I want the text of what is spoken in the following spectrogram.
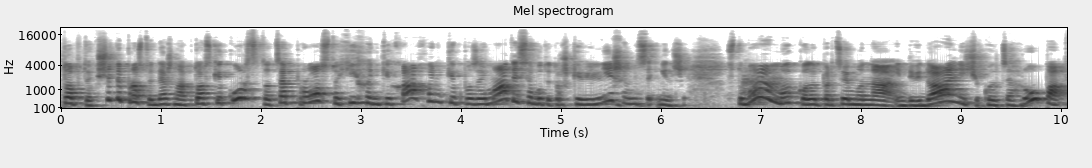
Тобто, якщо ти просто йдеш на акторський курс, то це просто хіхоньки-хахоньки, позайматися, бути трошки вільнішим і все інше. З тобою ми, коли працюємо на індивідуальній чи коли це група,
